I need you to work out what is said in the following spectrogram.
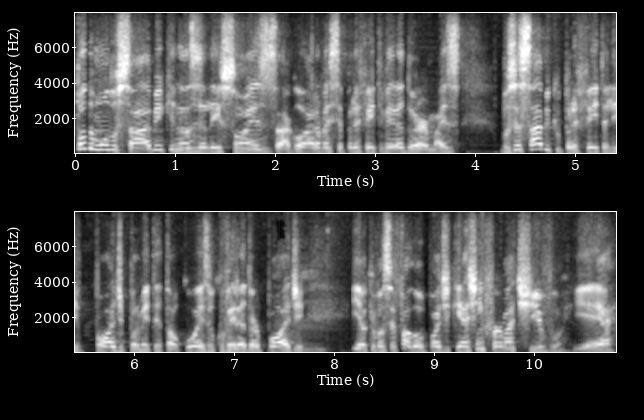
todo mundo sabe que nas eleições agora vai ser prefeito e vereador, mas você sabe que o prefeito ele pode prometer tal coisa, que o vereador pode. Uhum. E é o que você falou, o podcast é informativo e é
